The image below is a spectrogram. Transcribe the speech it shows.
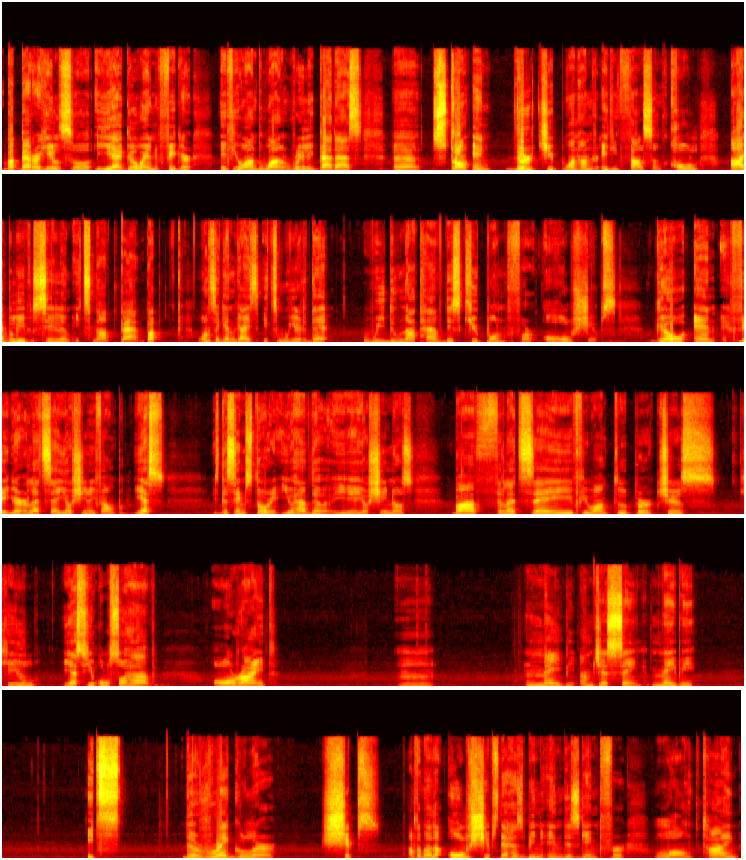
but better heals. So yeah, go and figure. If you want one really badass, uh, strong and dirt cheap 180,000 coal, I believe Salem it's not bad. But once again, guys, it's weird that we do not have this coupon for all ships. Go and figure. Let's say Yoshino, if I'm yes, it's the same story. You have the uh, Yoshinos but let's say if you want to purchase heal, yes, you also have. Alright. Mm, maybe, I'm just saying, maybe it's the regular ships. I'm talking about the old ships that has been in this game for long time.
